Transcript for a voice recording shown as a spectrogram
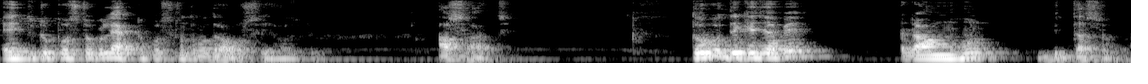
এই দুটো প্রশ্ন করলে একটা প্রশ্ন তোমাদের অবশ্যই আসবে। আশা আছে। তবু দেখে যাবে রামমোহন বিদ্যাসাগর।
